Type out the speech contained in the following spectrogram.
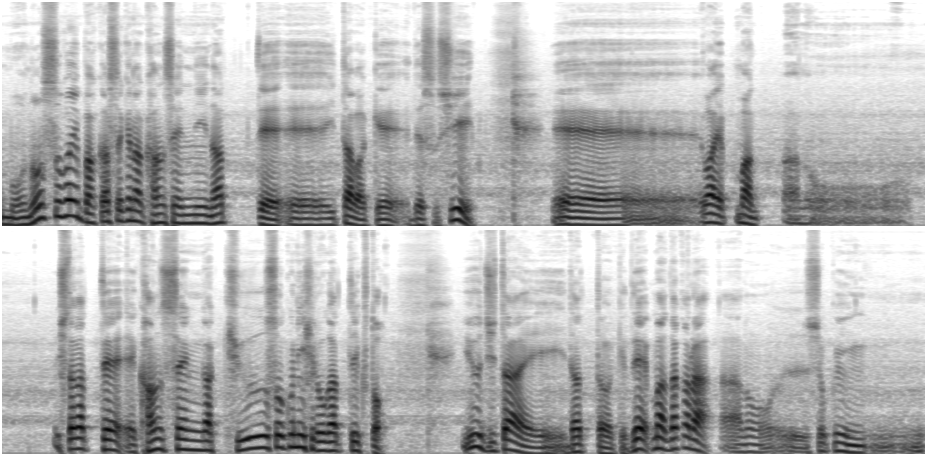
ものすごい爆発的な感染になって、いたわけですし、えー、まああのしたがって感染が急速に広がっていくと。いう事態だったわけで、まあ、だからあの職員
